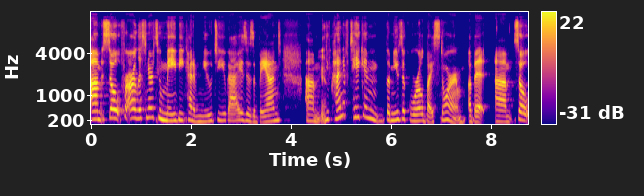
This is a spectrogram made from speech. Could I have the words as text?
Um, so, for our listeners who may be kind of new to you guys as a band, um, yeah. you've kind of taken the music world by storm a bit. Um, so,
